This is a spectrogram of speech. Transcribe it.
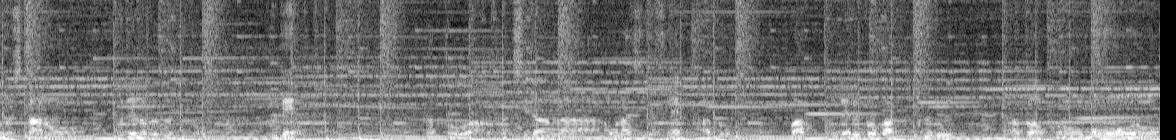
その下の腕の部分と腕。あとはこちらが同じですね。あとバッベルトバックル。あとはこのももの、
